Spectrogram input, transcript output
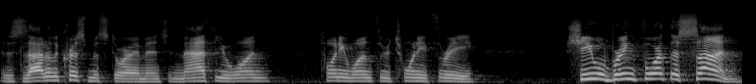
this is out of the Christmas story I mentioned, Matthew 1 21 through 23. She will bring forth a son.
